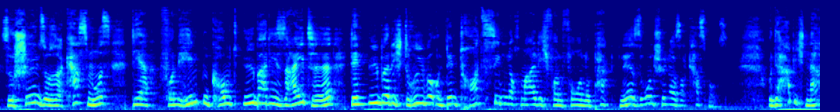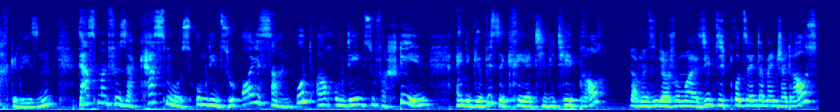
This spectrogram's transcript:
So schön, so Sarkasmus, der von hinten kommt über die Seite, denn über dich drüber und dann trotzdem nochmal dich von vorne packt. Ne? So ein schöner Sarkasmus. Und da habe ich nachgelesen, dass man für Sarkasmus, um den zu äußern und auch um den zu verstehen, eine gewisse Kreativität braucht. Damit sind ja schon mal 70% der Menschheit raus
